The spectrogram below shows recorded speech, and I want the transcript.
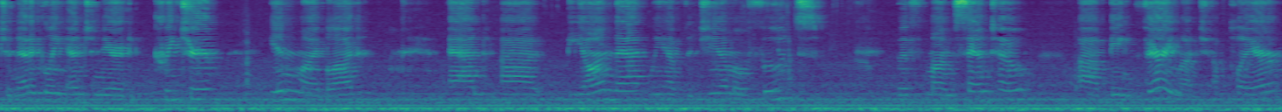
genetically engineered creature in my blood. And uh, beyond that, we have the GMO foods with Monsanto uh, being very much a player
